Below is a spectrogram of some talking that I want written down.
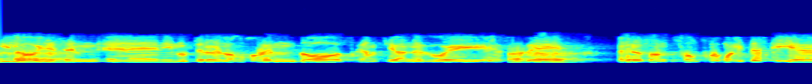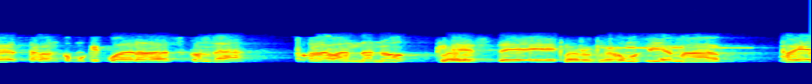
y lo oyes en, en Inútero a lo mejor en dos canciones, güey. Este, pero son, son formulitas que ya estaban como que cuadradas con la con la banda, ¿no? Claro, este, claro, claro. ¿Cómo se llama? Oye,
